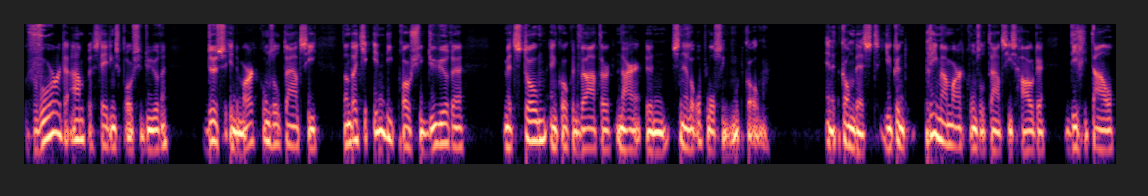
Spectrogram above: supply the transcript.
voor de aanbestedingsprocedure, dus in de marktconsultatie, dan dat je in die procedure met stoom en kokend water naar een snelle oplossing moet komen. En het kan best. Je kunt prima marktconsultaties houden, digitaal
